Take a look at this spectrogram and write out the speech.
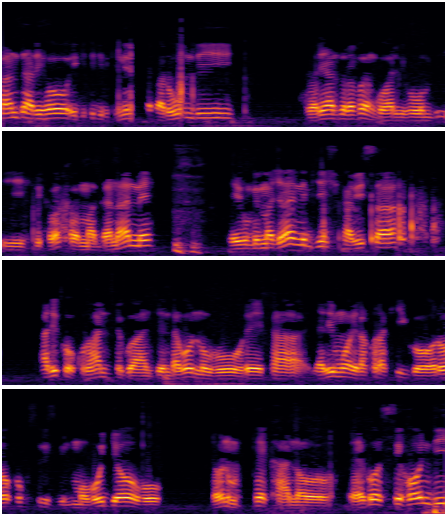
hanze hariho igiti kinini cy'abarundi abari hanze baravuga ngo hari ibihumbi bikabakaba magana ane. Ibihumbi magana ane ni byinshi kabisa. Ariko ku ruhande rwanjye ndabona ubu leta yarimo irakora akigoro ko gusubiza ibintu mu buryo ubu. Ndabona umutekano. Ego siho ndi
